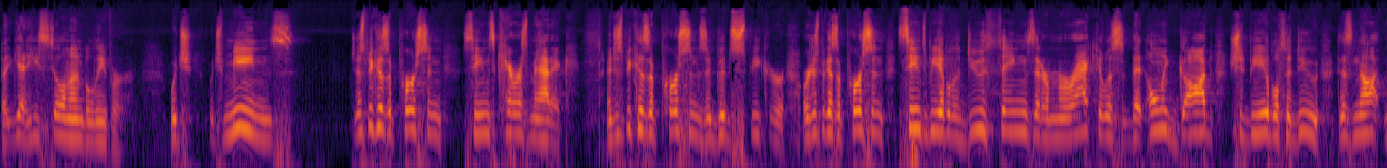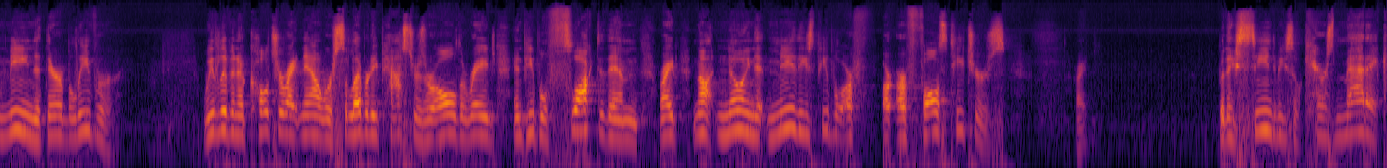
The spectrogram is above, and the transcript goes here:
But yet he's still an unbeliever, which, which means just because a person seems charismatic, and just because a person is a good speaker, or just because a person seems to be able to do things that are miraculous that only God should be able to do, does not mean that they're a believer. We live in a culture right now where celebrity pastors are all the rage and people flock to them, right? Not knowing that many of these people are, are, are false teachers, right? But they seem to be so charismatic.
